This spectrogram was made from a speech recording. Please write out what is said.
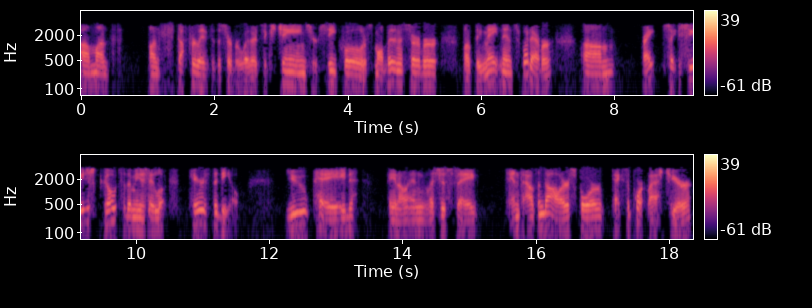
a month on stuff related to the server, whether it's Exchange or SQL or Small Business Server, monthly maintenance, whatever. Um, right? So, so you just go to them and you say, look, here's the deal. You paid, you know, and let's just say $10,000 for tech support last year,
